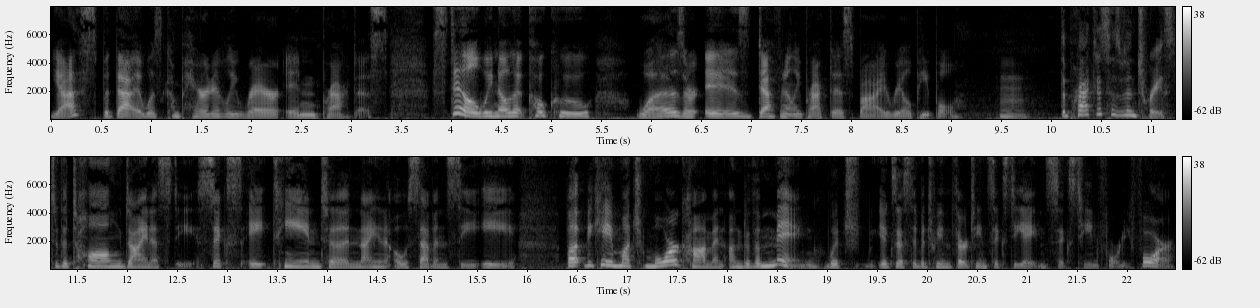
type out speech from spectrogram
yes, but that it was comparatively rare in practice. Still, we know that koku was or is definitely practiced by real people. Hmm. The practice has been traced to the Tang Dynasty, 618 to 907 CE but became much more common under the Ming, which existed between 1368 and 1644.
